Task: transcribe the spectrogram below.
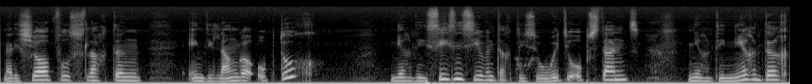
na die Sjaapvolslachting en die Langa optoog, 1976 die Soweto opstand, 1990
